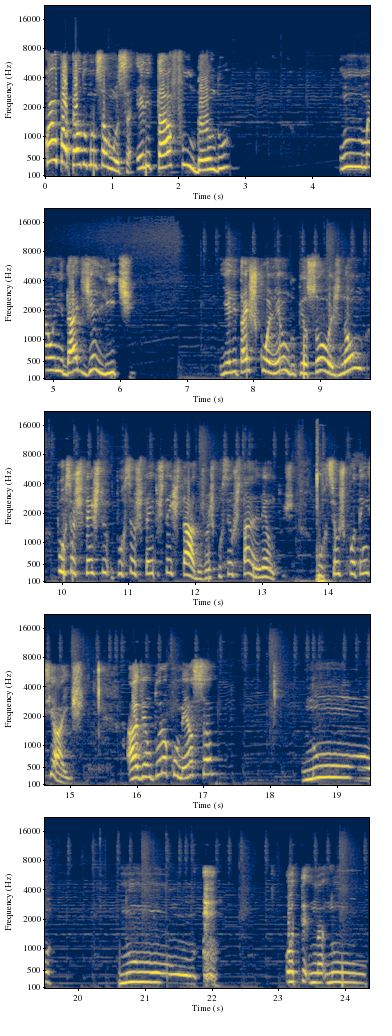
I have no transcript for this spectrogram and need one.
Qual é o papel do Mansa Musa? Ele está fundando uma unidade de elite. E ele está escolhendo pessoas não por seus, feitos, por seus feitos testados, mas por seus talentos, por seus potenciais. A aventura começa no. no. na, no,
